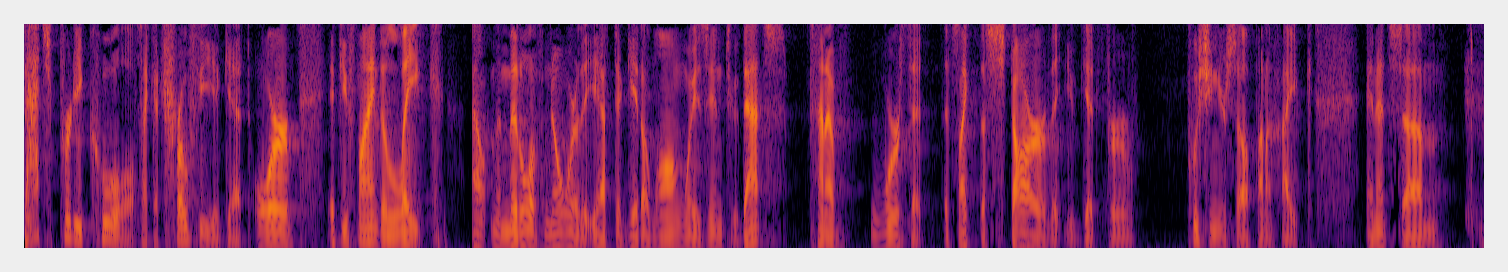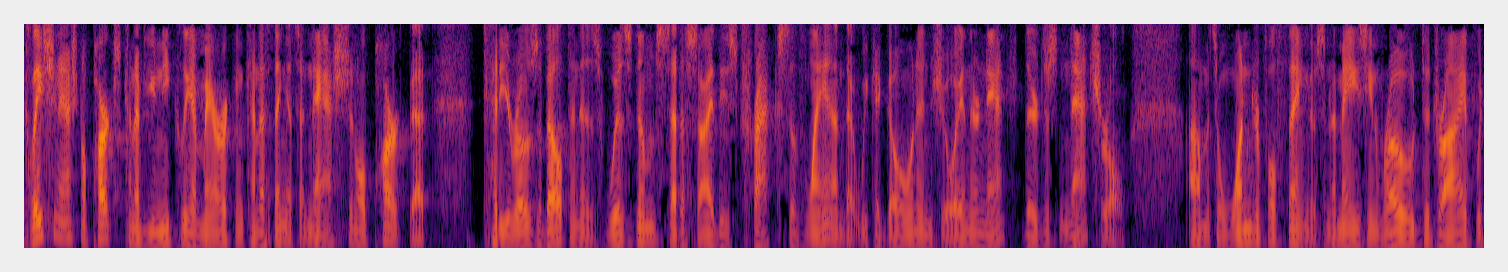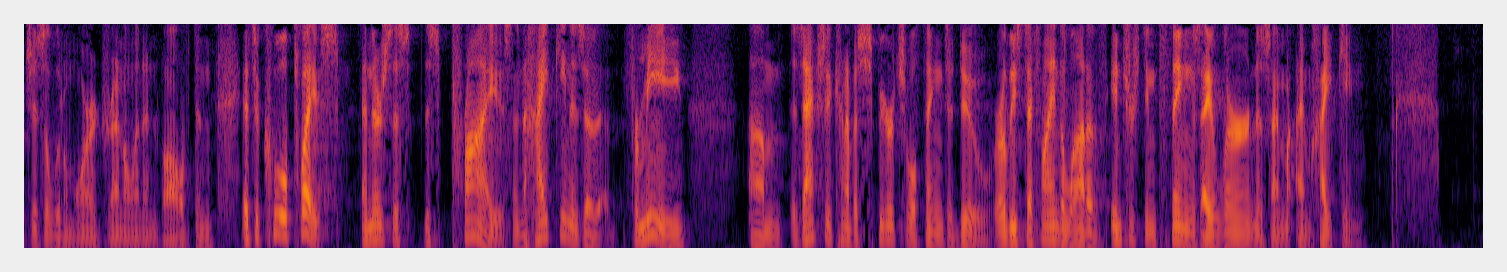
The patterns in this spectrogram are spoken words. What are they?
that's pretty cool. It's like a trophy you get. Or if you find a lake out in the middle of nowhere that you have to get a long ways into, that's kind of worth it. It's like the star that you get for pushing yourself on a hike. And it's um, Glacier National Park's kind of uniquely American kind of thing. It's a national park that Teddy Roosevelt, in his wisdom, set aside these tracts of land that we could go and enjoy, and they're, nat- they're just natural. Um, it's a wonderful thing. There's an amazing road to drive, which is a little more adrenaline involved, and it's a cool place. And there's this, this prize, and hiking is, a, for me, um, is actually kind of a spiritual thing to do, or at least I find a lot of interesting things I learn as I'm, I'm hiking.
